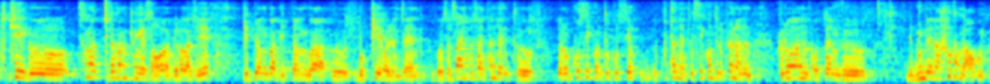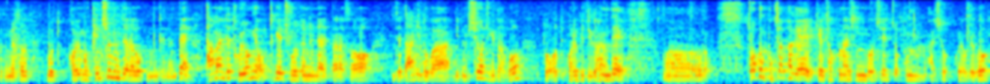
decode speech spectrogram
특히 그 삼각, 직각삼각형에서 여러 가지 빗변과 밑변과 그 높이에 관련된 그것을 사인, 코사인, 탄젠트 또는 코시컨트, 코시, 코탄젠트, 시컨트로 표현하는 그러한 어떤 그 이제 문제는 항상 나오고 있거든요. 그래서 뭐 거의 뭐 빈출 문제라고 보면 되는데 다만 이제 도형이 어떻게 주어졌느냐에 따라서 이제 난이도가 이게 좀 쉬워지기도 하고 또 어- 어렵게지기도 하는데 어 조금 복잡하게 이렇게 접근하신 것이 조금 아쉬웠고요. 그리고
